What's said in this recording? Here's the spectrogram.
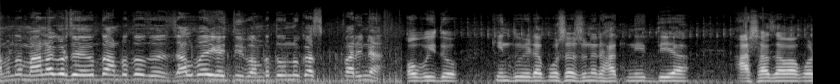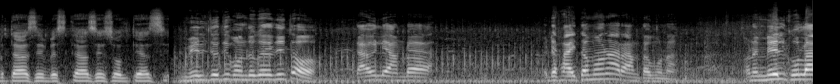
আমরা মানা করছে এখন তো আমরা তো জাল পাই খাইতে হইব, আমরা তো অন্য কাজ পারি না। অবৈধ কিন্তু এটা প্রশাসনের হাত নিত দিয়া আসা যাওয়া করতে আছে ব্যস্ত আছে চলতে আছে। মিল যদি বন্ধ করে দিত তাহলে আমরা এটা পাইতামও না আর আনতামও না। মানে মিল খোলা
